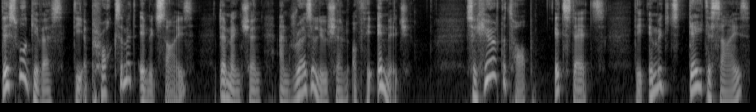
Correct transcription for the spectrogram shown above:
This will give us the approximate image size, dimension and resolution of the image. So here at the top, it states the image data size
